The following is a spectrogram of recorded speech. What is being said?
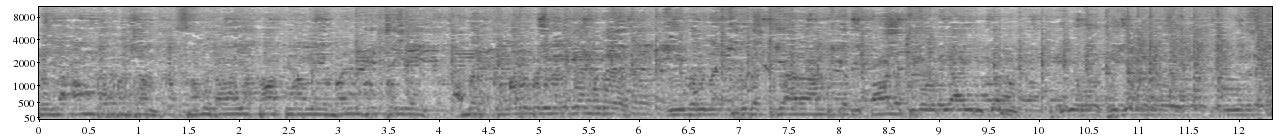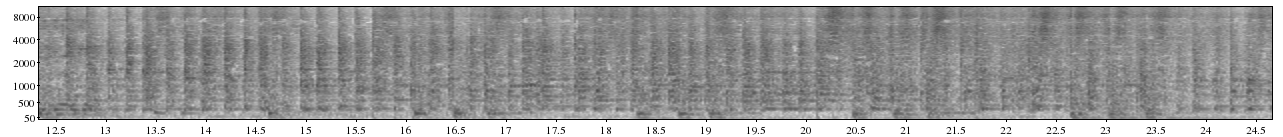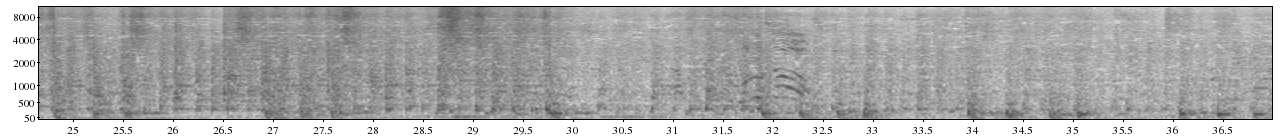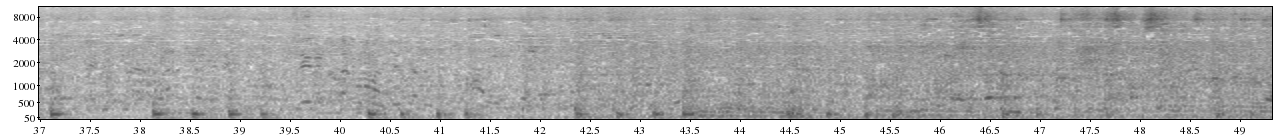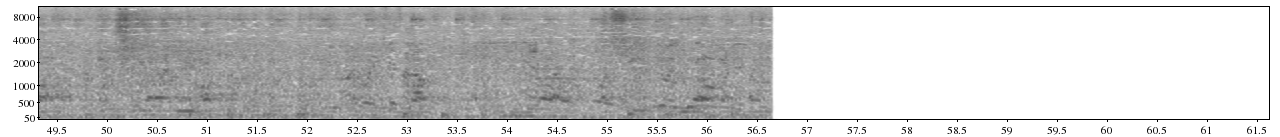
കഴിഞ്ഞ അമ്പത് വർഷം സമുദായ പാർട്ടി നമ്മെ വഞ്ചിച്ചെങ്കിൽ അവർക്ക് മറുപടി നൽകേണ്ടത് ഈ വരുന്ന ഇരുപത്തിയാറാം തീയതി പാലത്തിലൂടെയായിരിക്കണം. ആയിരിക്കണം പ്രിയങ്ങളെ നിങ്ങളുടെ വിജയം Thank you.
